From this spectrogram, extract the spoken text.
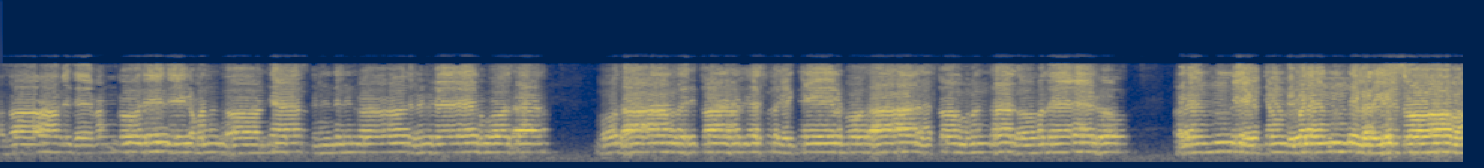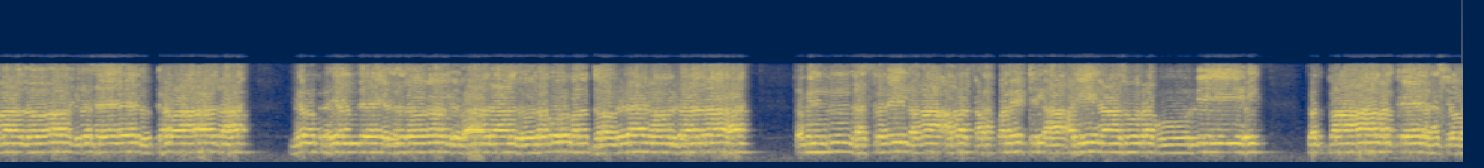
असाविदेवम् गोरीजीगमन्धोऽन्यस्मिन्निर्वाजनिषे बोधामदहित्वाहर्यस्व यज्ञैर्बोधानस्त्वमन्धसोमदेषु प्रयन्ति यज्ञम् विपयन्ति बर्हिस्वो ममादो विदसे दुग्धवादः यो प्रयन्ते यशसो बद्धो मृडाः त्वमिन्द्रस्वरीतमा अपस्तः परिष्ठिता अहीनासुरपूर्वीः त्वद्वामग्रेणस्यो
